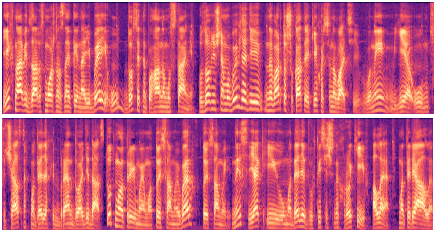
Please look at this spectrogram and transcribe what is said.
Їх навіть зараз можна знайти на eBay у досить непоганому стані. У зовнішньому вигляді не варто шукати якихось інновацій. Вони є у сучасних моделях від бренду Adidas. Тут ми отримуємо той самий верх, той самий низ, як і у моделі 2000-х років. Але матеріали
